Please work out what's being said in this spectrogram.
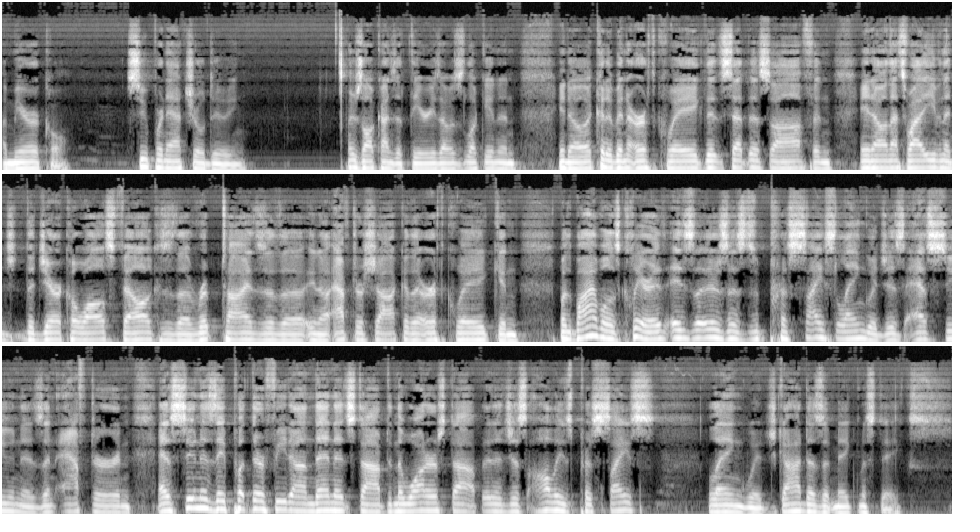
a miracle, supernatural doing. There's all kinds of theories. I was looking, and you know, it could have been an earthquake that set this off, and you know, and that's why even the, the Jericho walls fell because of the rip tides of the you know aftershock of the earthquake. And but the Bible is clear. It is there's this precise language as as soon as and after, and as soon as they put their feet on, then it stopped, and the water stopped, and it's just all these precise language. God doesn't make mistakes.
